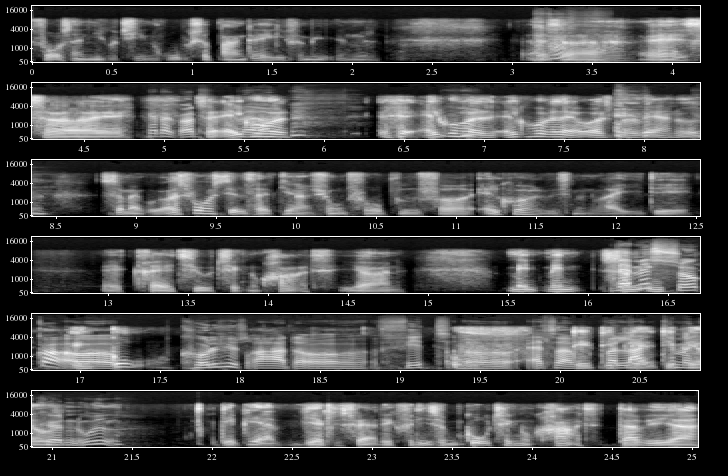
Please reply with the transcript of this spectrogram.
får sig en nikotinrus og banker hele familien. Vel? Altså, øh, så, øh, så alkohol, alkohol, alkohol er jo også med være noget. Så man kunne også forestille sig et generationsforbud for alkohol, hvis man var i det øh, kreative teknokrat hjørne. Men, men Hvad med en, sukker en og god... kulhydrat og fedt? Uh, og, altså, det, det hvor langt bliver, kan man køre den ud? Det bliver virkelig svært, ikke? fordi som god teknokrat, der vil jeg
